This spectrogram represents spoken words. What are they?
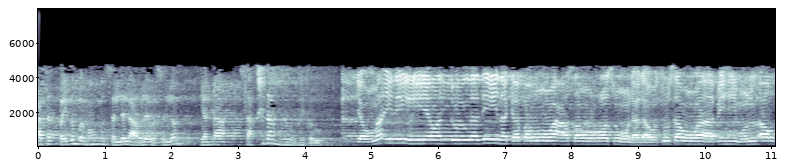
अर्थात पैगंबर मोहम्मद सल्लेला अवलय वसलम यांना साक्षीदार म्हणून उभे करू يومئذ يود الذين كفروا وعصوا الرسول لو تسوى بهم الأرض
